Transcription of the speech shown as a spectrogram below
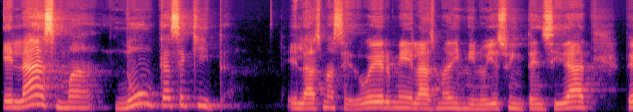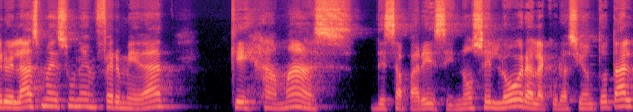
El asma nunca se quita. El asma se duerme, el asma disminuye su intensidad, pero el asma es una enfermedad que jamás desaparece, no se logra la curación total,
